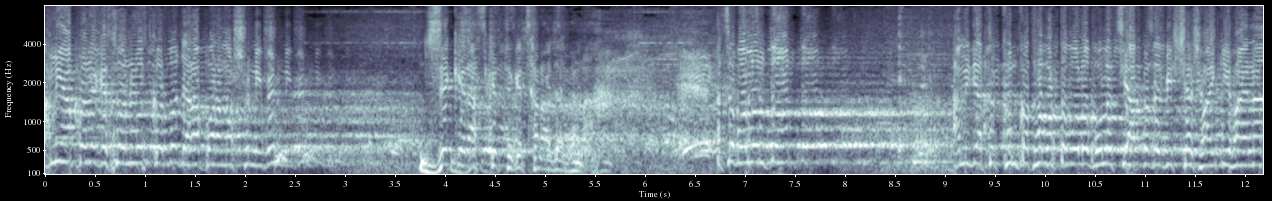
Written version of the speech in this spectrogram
আমি আপনাদের কাছে অনুরোধ করব যারা পরামর্শ নেবেন জেকের আজকের থেকে ছাড়া যাবে না। আচ্ছা বলুন তো। এতক্ষণ কথাবার্তা বলো বলেছি আপনাদের বিশ্বাস হয় কি হয় না?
